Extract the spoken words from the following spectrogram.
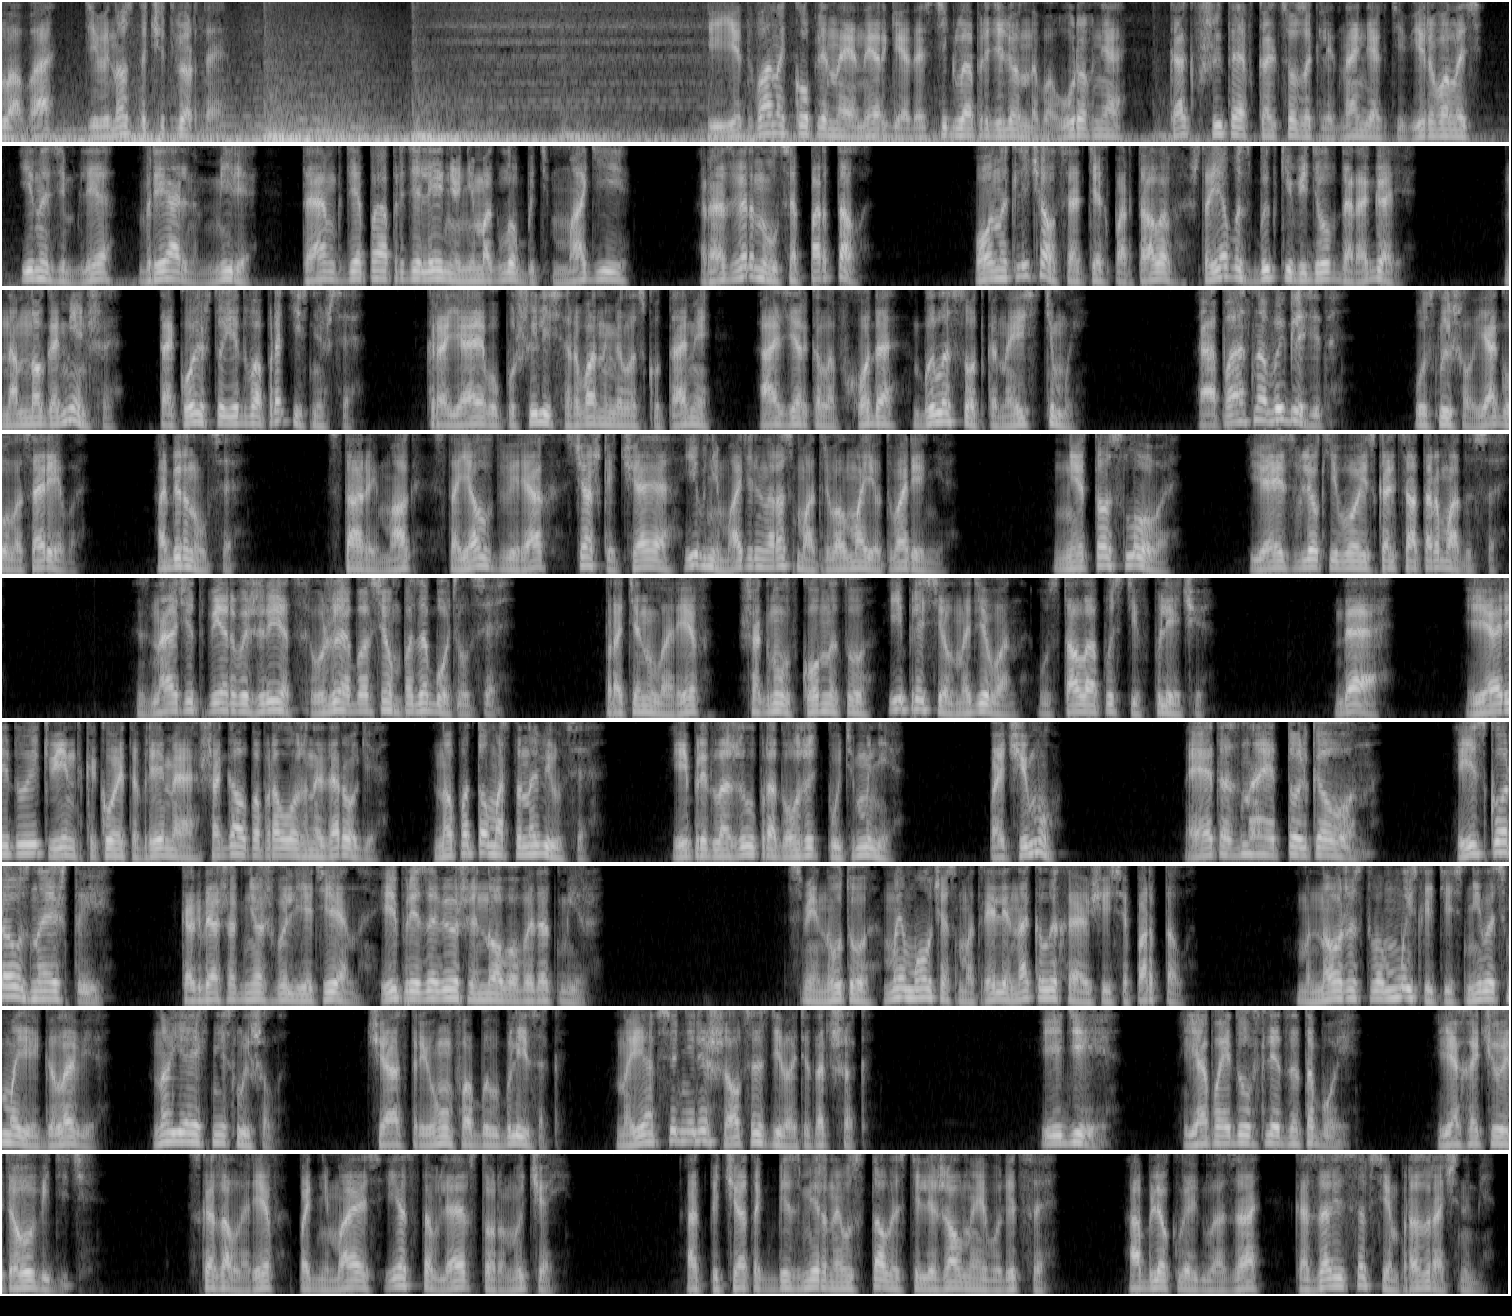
Глава 94 И едва накопленная энергия достигла определенного уровня, как вшитое в кольцо заклинание активировалось, и на Земле, в реальном мире, там, где по определению не могло быть магии, развернулся портал. Он отличался от тех порталов, что я в избытке видел в Дорогаре. Намного меньше, такое, что едва протиснешься. Края его пушились рваными лоскутами, а зеркало входа было соткано из тьмы. «Опасно выглядит», — услышал я голос Арева. Обернулся. Старый маг стоял в дверях с чашкой чая и внимательно рассматривал мое творение. Не то слово. Я извлек его из кольца Тормадуса. «Значит, первый жрец уже обо всем позаботился». Протянул Орев, шагнул в комнату и присел на диван, устало опустив плечи. «Да, я, Риду и Квинт какое-то время шагал по проложенной дороге, но потом остановился и предложил продолжить путь мне. Почему?» «Это знает только он. И скоро узнаешь ты, когда шагнешь в Ильетен и призовешь иного в этот мир». С минуту мы молча смотрели на колыхающийся портал. Множество мыслей теснилось в моей голове, но я их не слышал. Час триумфа был близок, но я все не решался сделать этот шаг. «Иди, я пойду вслед за тобой. Я хочу это увидеть», — сказал Рев, поднимаясь и отставляя в сторону чай. Отпечаток безмерной усталости лежал на его лице, а блеклые глаза казались совсем прозрачными.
